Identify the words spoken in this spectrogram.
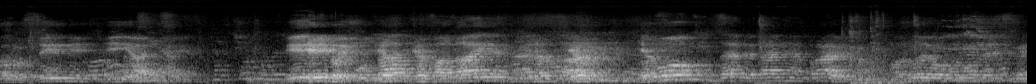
корупційні діяння. І депутат попадає на ліса. Тому це питання правильно. Можливо, воно десь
